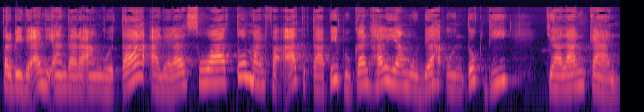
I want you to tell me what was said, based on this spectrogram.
Perbedaan di antara anggota adalah suatu manfaat tetapi bukan hal yang mudah untuk dijalankan.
